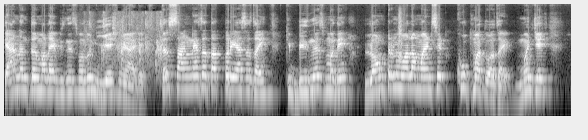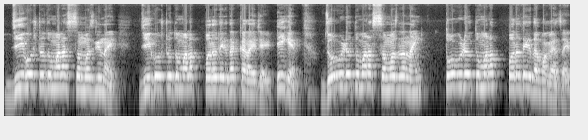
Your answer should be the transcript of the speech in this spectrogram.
त्यानंतर मला या बिझनेसमधून यश मिळाले. तर सांगण्याचं तात्पर्य असंच आहे की बिझनेसमध्ये लॉंग टर्मवाला माइंडसेट खूप महत्त्वाचा आहे. म्हणजेच जी गोष्ट तुम्हाला समजली नाही जी गोष्ट तुम्हाला परत एकदा करायची आहे ठीक आहे? जो व्हिडिओ तुम्हाला समजला नाही तो व्हिडिओ तुम्हाला परत एकदा बघायचा आहे.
